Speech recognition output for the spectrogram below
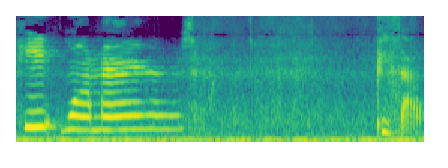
heat warmers peace out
